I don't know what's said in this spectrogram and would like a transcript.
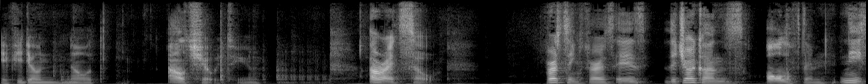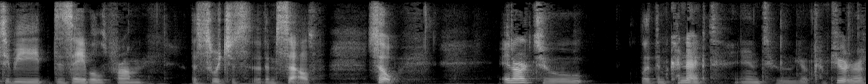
if you don't know I'll show it to you alright so first thing first is the Joy-Cons all of them need to be disabled from the switches themselves. So in order to let them connect into your computer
